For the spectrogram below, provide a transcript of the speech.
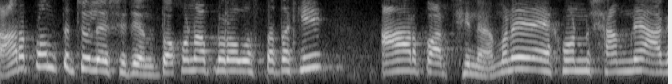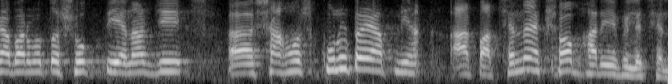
দ্বার প্রান্তে চলে এসেছেন, তখন আপনার অবস্থাটা কি? আর পারছি না। মানে এখন সামনে আগাবার মতো শক্তি এনার্জি সাহস কোনোটাই আপনি আর পাচ্ছেন না সব হারিয়ে ফেলেছেন।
